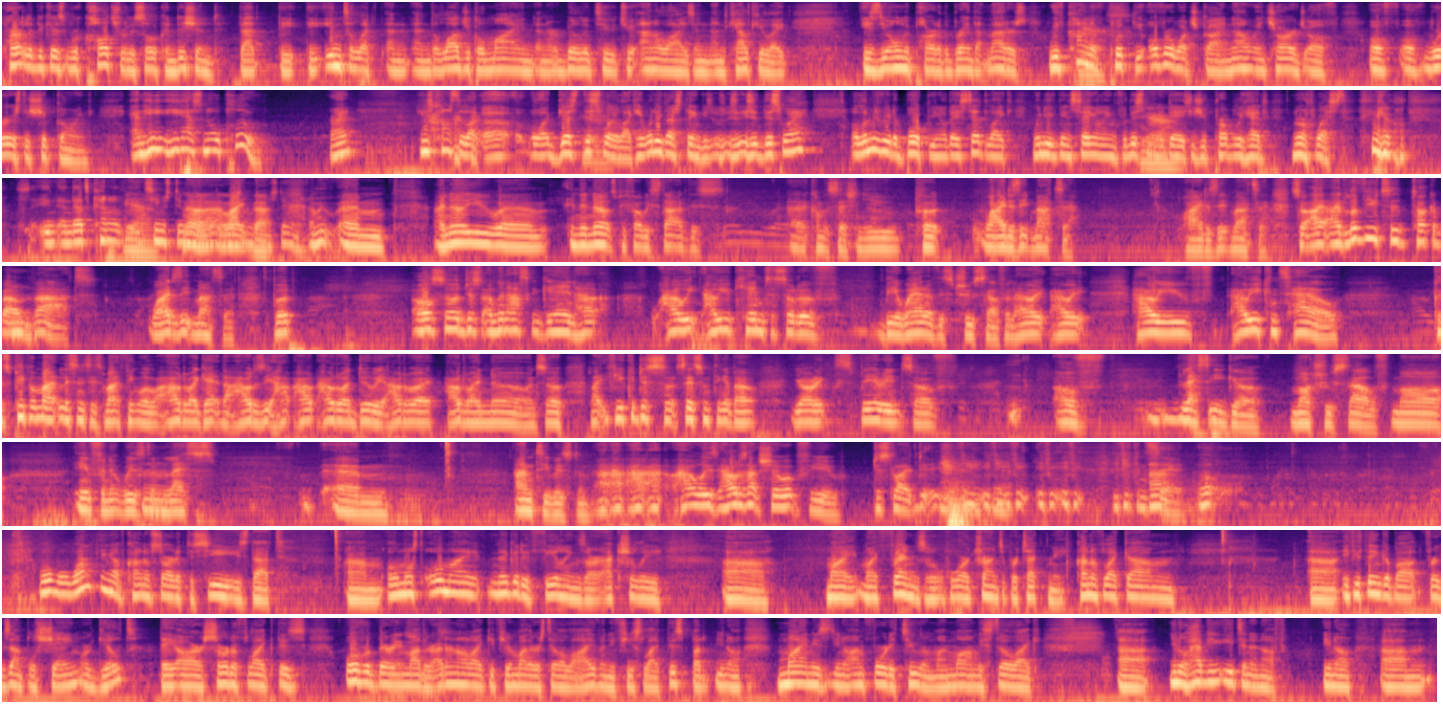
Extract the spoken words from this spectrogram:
partly because we're culturally so conditioned that the, the intellect and, and the logical mind and our ability to, to analyze and, and calculate is the only part of the brain that matters. We've kind of put the Overwatch guy now in charge of, of, of where is the ship going. And he, he has no clue, right? He's constantly like, uh, well, I guess this way. Like, hey, what do you guys think? Is, is, is it this way? Oh, let me read a book. You know, they said like when you've been sailing for this many days, you should probably head northwest. you know, and that's kind of Yeah. it seems to me. No, I like that. I mean, um, I know you um, in the notes before we started this uh, conversation. You put, "Why does it matter? Why does it matter?" So I, I'd love you to talk about Mm. that. Why does it matter? But also, just I'm going to ask again how how it- how you came to sort of be aware of this true self and how it, how it how you how you can tell because people might listen to this might think well how do i get that how does it how, how, how do i do it how do i how do i know and so like if you could just say something about your experience of of less ego more true self more infinite wisdom Mm. less um anti-wisdom how, how, is how does that show up for you just like if you if you if you if you, if you, if you can Uh, say well, well, well, one thing I've kind of started to see is that um, almost all my negative feelings are actually uh, my my friends who, who are trying to protect me. Kind of like um, uh, if you think about, for example, shame or guilt, they are sort of like this overbearing Yes, mother. I don't know, like if your mother is still alive and if she's like this, but you know, mine is. You know, I'm 42 and my mom is still like, uh, you know, have you eaten enough? You know. Um,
